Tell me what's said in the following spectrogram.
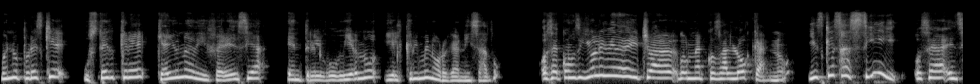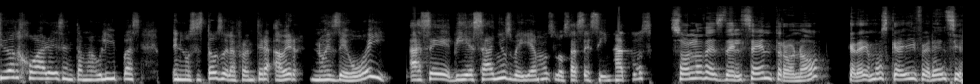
bueno, pero es que usted cree que hay una diferencia entre el gobierno y el crimen organizado. O sea, como si yo le hubiera dicho una cosa loca, ¿no? Y es que es así. O sea, en Ciudad Juárez, en Tamaulipas, en los estados de la frontera, a ver, no es de hoy. Hace 10 años veíamos los asesinatos. Solo desde el centro, ¿no? Creemos que hay diferencia.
